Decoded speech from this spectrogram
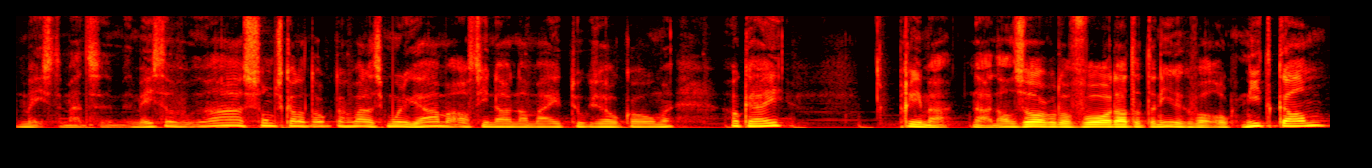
de meeste mensen, de meeste, ah, soms kan het ook nog wel eens moeilijk. Ja, maar als die nou naar mij toe zou komen, oké, prima. Nou, dan zorgen we ervoor dat het in ieder geval ook niet kan.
